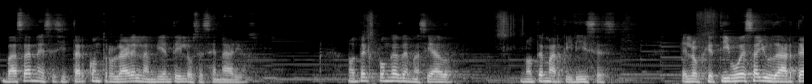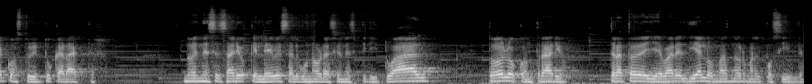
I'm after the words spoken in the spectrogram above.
vas a necesitar controlar el ambiente y los escenarios. No te expongas demasiado, no te martirices. El objetivo es ayudarte a construir tu carácter. No es necesario que leves alguna oración espiritual, todo lo contrario, trata de llevar el día lo más normal posible.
